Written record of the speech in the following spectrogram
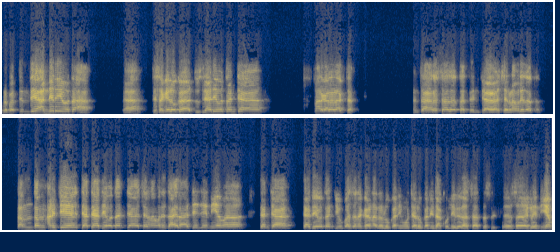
प्रपत्यंते अन्य देवता. हा? ते सगळे लोक दुसऱ्या देवतांच्या मार्गाला लागतात. त्यांचा रस्ता जातात त्यांच्या शरणामध्ये जातात. तम तम आणि ते त्या त्या देवतांच्या चरणामध्ये जायला जे जे नियम त्यांच्या त्या देवतांची उपासना करणाऱ्या लोकांनी मोठ्या लोकांनी दाखवून दिलेले असतात तसे सगळे नियम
